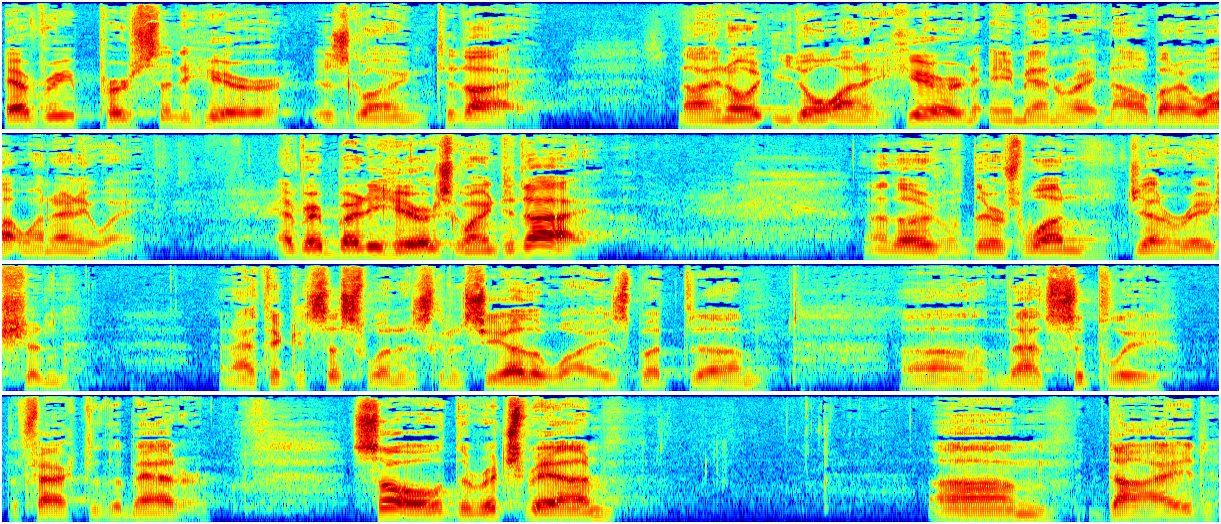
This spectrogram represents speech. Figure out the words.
Every person here is going to die. Now, I know you don't want to hear an amen right now, but I want one anyway. Everybody here is going to die. there's one generation, and I think it's this one, is going to see otherwise, but um, uh, that's simply the fact of the matter. So the rich man um, died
